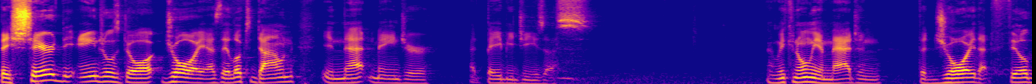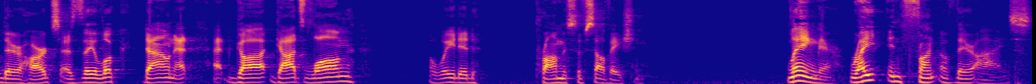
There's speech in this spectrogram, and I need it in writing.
They shared the angels' joy as they looked down in that manger at baby Jesus. And we can only imagine the joy that filled their hearts as they look down at, at God, God's long awaited promise of salvation, laying there right in front of their eyes.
